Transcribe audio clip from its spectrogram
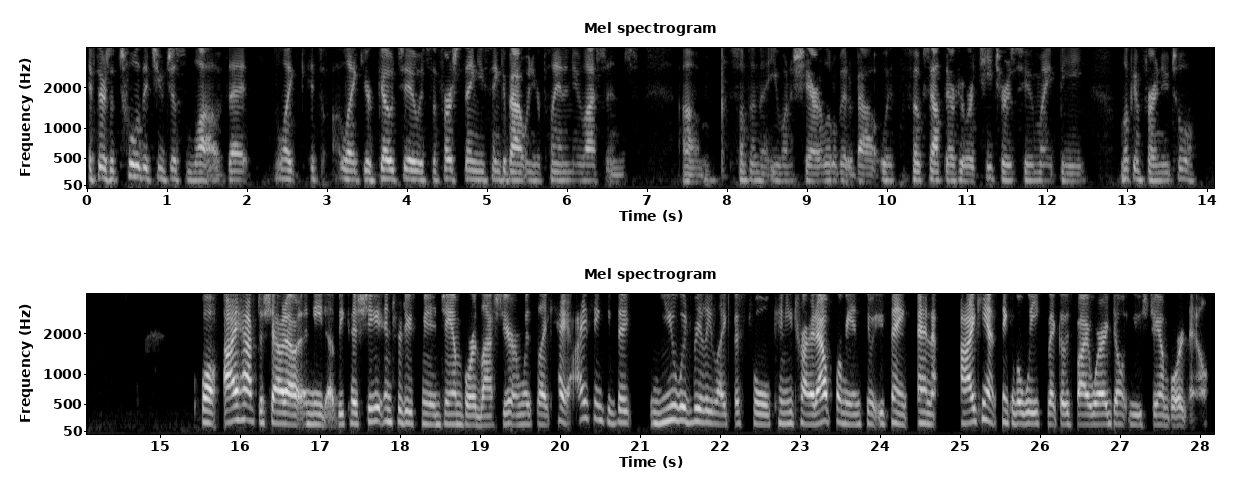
if there's a tool that you just love that like it's like your go-to it's the first thing you think about when you're planning new lessons um, something that you want to share a little bit about with folks out there who are teachers who might be looking for a new tool? Well i have to shout out anita because she introduced me to jamboard last year and was like hey i think that you would really like this tool. Can you try it out for me and see what you think? And i can't think of a week that goes by where i don't use jamboard now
